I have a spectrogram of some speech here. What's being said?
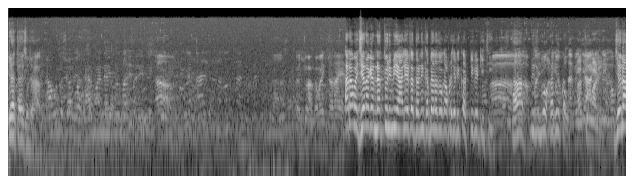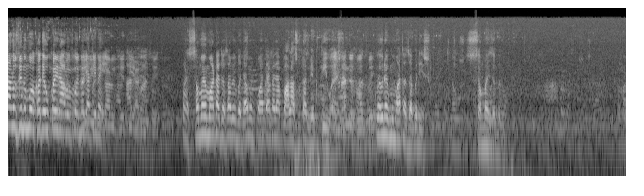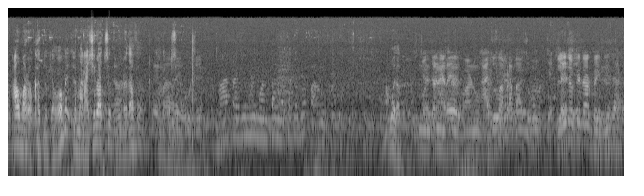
નહીં થાય? અરે ભાઈ જેના કે નતું ની આલી એટલે ધણી ખબર હતું કે આપણે જેટલી કષ્ટી બેઠી હતી. હા બીજું મોખ કહું? જેના આલુસી નું મોખ એવું કઈ ના આલું કોઈ કહેતી નહીં. પણ સમય માટે દસાભાઈ બધામાં પાતા કદાચ પાલા છૂટા મેકતી હોય છે. દે હું માતા જબરીશ. સમય જબરું. આવ મારો વખતનું કહેવું હો ભાઈ એટલે મારા આશીર્વાદ છે ફૂલ રદા થયો અને પછી માતાજીની માનતા નતા કરી દે પાણી પડી બોલો વાણું. આજુ આપણા બાજુ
